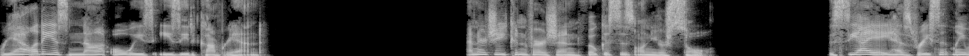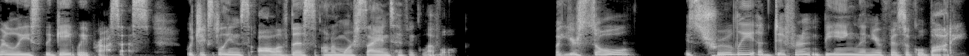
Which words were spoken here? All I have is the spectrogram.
Reality is not always easy to comprehend. Energy conversion focuses on your soul. The CIA has recently released the Gateway Process, which explains all of this on a more scientific level. But your soul is truly a different being than your physical body.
